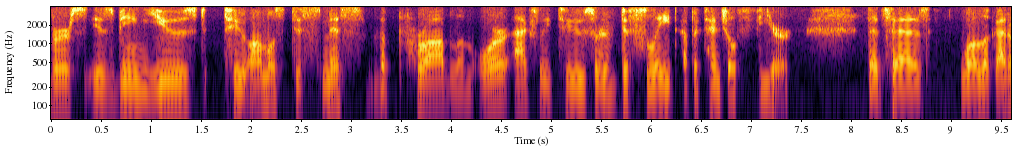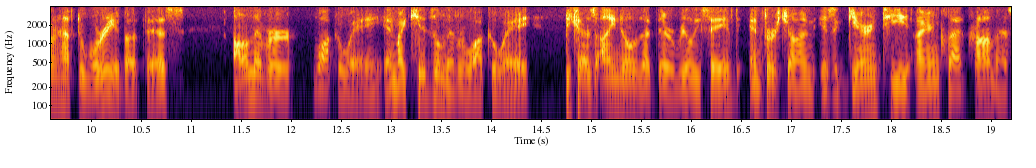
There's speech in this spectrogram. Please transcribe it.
verse is being used to almost dismiss the problem or actually to sort of deflate a potential fear that says, well, look, I don't have to worry about this. I'll never walk away, and my kids will never walk away because I know that they're really saved. And First John is a guarantee, ironclad promise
